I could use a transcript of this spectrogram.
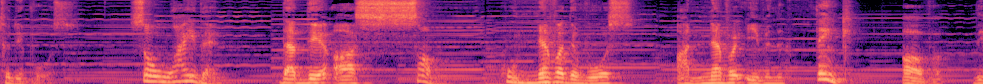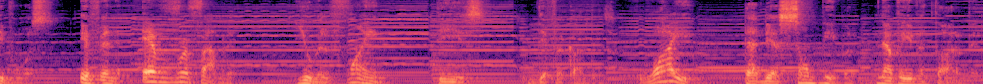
to divorce. So, why then that there are some who never divorce or never even think of divorce? If in every family you will find these difficulties. Why that there are some people never even thought of it?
